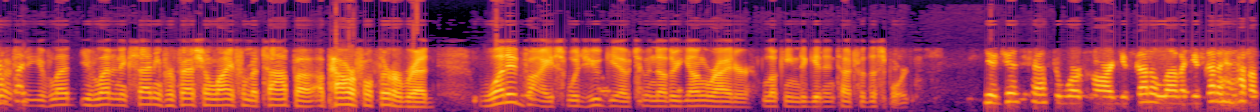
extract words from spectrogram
Cooksey, you've led you've led an exciting professional life from atop a, a powerful thoroughbred. What advice would you give to another young rider looking to get in touch with the sport? You just have to work hard. You've got to love it. You've got to have a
